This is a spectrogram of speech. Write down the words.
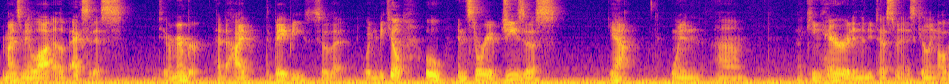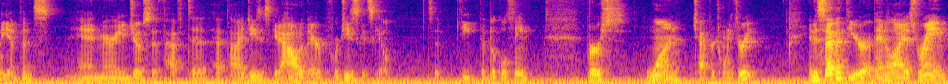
Reminds me a lot of Exodus. If you remember, had to hide the baby so that it wouldn't be killed. Ooh, in the story of Jesus, yeah, when um, King Herod in the New Testament is killing all the infants, and Mary and Joseph have to have to hide Jesus, get out of there before Jesus gets killed. It's a deep biblical theme. Verse 1, chapter 23. In the seventh year of Athaliah's reign,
